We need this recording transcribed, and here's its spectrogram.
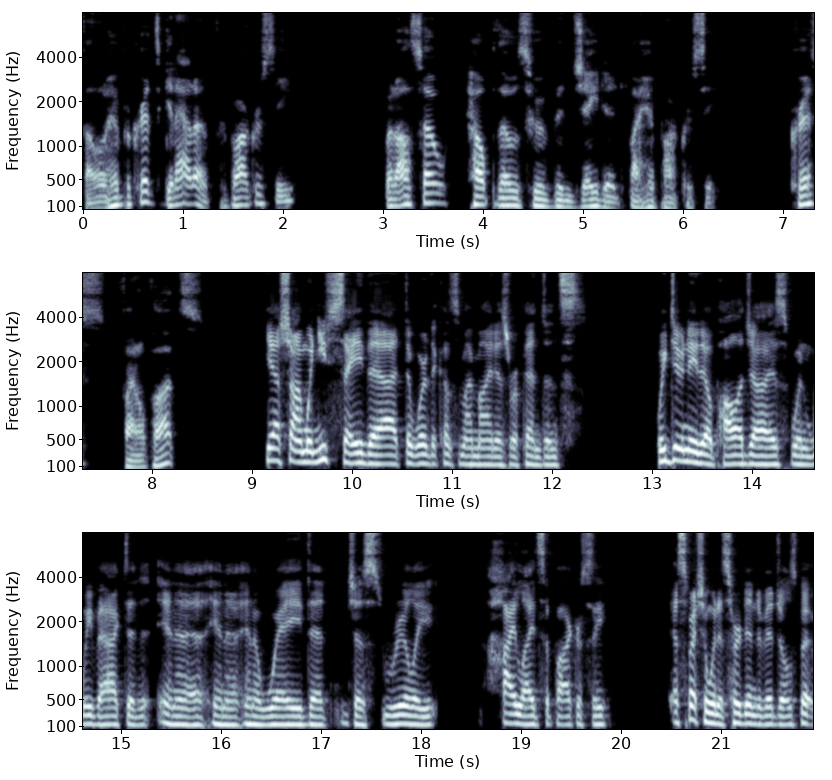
fellow hypocrites get out of hypocrisy, but also help those who have been jaded by hypocrisy. Chris, final thoughts? Yeah, Shaun, when you say that, the word that comes to my mind is repentance. We do need to apologize when we've acted in a in a in a way that just really highlights hypocrisy, especially when it's hurt individuals. But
